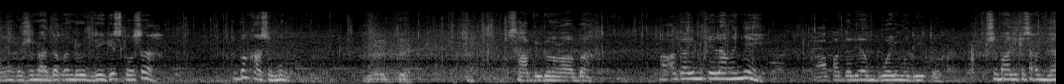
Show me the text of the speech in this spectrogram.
Mga kusunada kang Rodriguez, Kosa. Ano bang kaso mo? Lord, Sabi ko na nga ba, makagaya mo kailangan niya eh. Kapadali ang buhay mo dito. Sumali ka sa kanila.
